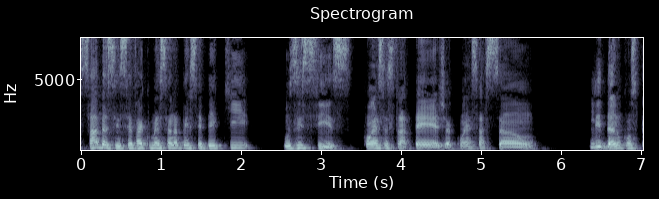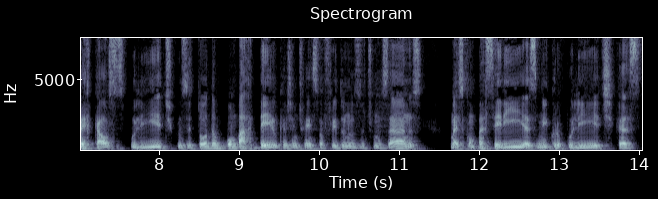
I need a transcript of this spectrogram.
sabe assim, você vai começando a perceber que os ICs, com essa estratégia, com essa ação, lidando com os percalços políticos e todo o bombardeio que a gente vem sofrendo nos últimos anos, mas com parcerias micropolíticas,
